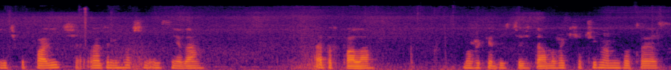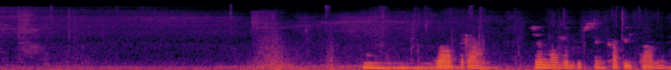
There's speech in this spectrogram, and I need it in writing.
Idź podpalić, ale to mi w sumie nic nie da. Ale podpala. Może kiedyś coś da, może jakiś achievement to to jest. Mm, dobra. Gdzie może być ten kapitan?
